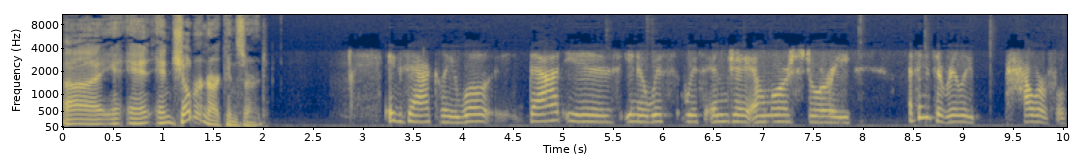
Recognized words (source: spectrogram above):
uh, and, and children are concerned. Exactly. Well, that is you know with with MJ Elmore's story, I think it's a really powerful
